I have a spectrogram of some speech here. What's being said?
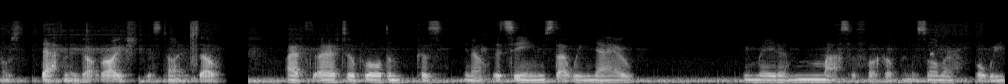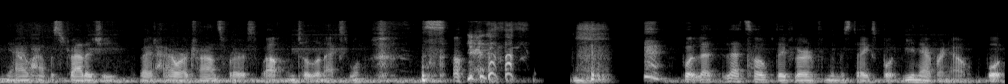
most definitely got right this time. So I have to, I have to applaud them because you know it seems that we now we made a massive fuck up in the summer, but we now have a strategy about how our transfers. Well, until the next one. so, but let let's hope they've learned from the mistakes. But you never know. But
